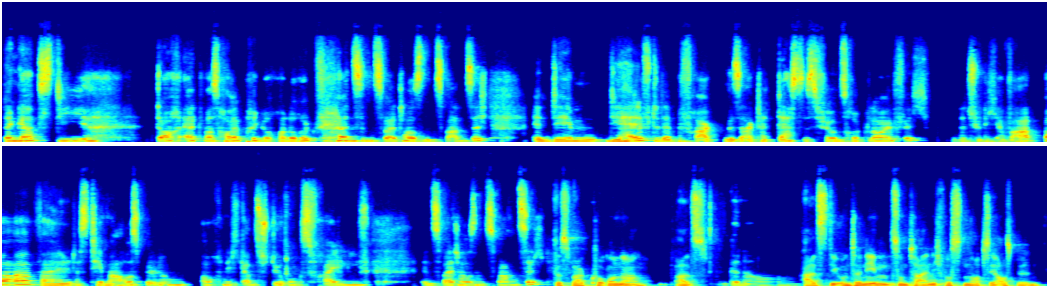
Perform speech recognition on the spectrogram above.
Dann gab es die doch etwas holprige Rolle rückwärts in 2020, in dem die Hälfte der Befragten gesagt hat, das ist für uns rückläufig natürlich erwartbar, weil das Thema Ausbildung auch nicht ganz störungsfrei lief in 2020. Das war Corona, als, genau. als die Unternehmen zum Teil nicht wussten, ob sie ausbilden.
